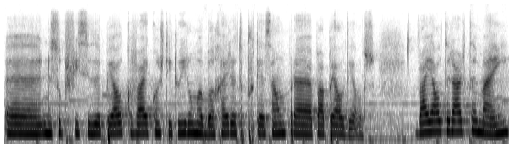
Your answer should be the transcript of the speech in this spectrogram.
eh, na superfície da pele que vai constituir uma barreira de proteção para, para a pele deles. Vai alterar também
